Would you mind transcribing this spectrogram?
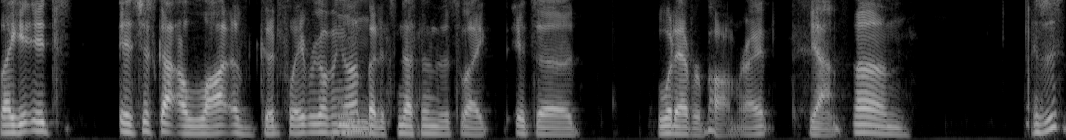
Like it's it's just got a lot of good flavor going on, Mm. but it's nothing that's like it's a whatever bomb, right? Yeah. Um, is this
